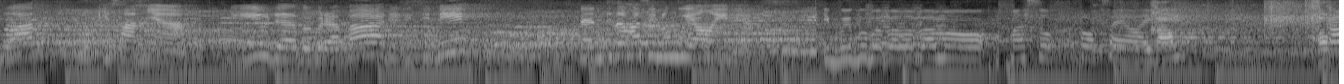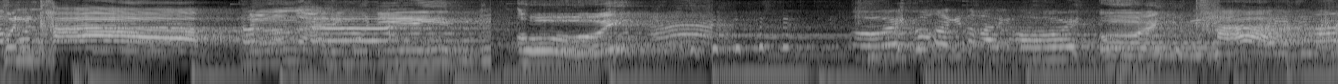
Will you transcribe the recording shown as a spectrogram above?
buat lukisannya. Ini udah beberapa ada di sini dan kita masih nunggu yang lainnya. Ibu-ibu, bapak-bapak mau masuk vlog saya lagi. Kap. Open kap. Neng Arimudin. Oi. Ah. Oi, kok nggak gitu kali? Oi. Oi. Kap. Jemal,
